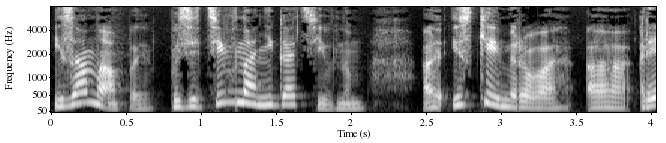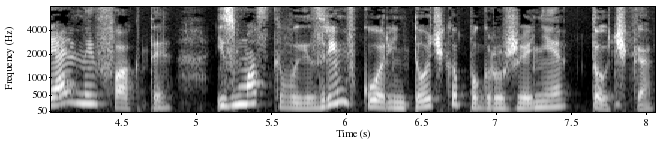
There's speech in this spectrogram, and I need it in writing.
Из Анапы позитивно о негативном. А, из Кемерово а, реальные факты. Из Москвы зрим в корень. Точка, погружение. Точка.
